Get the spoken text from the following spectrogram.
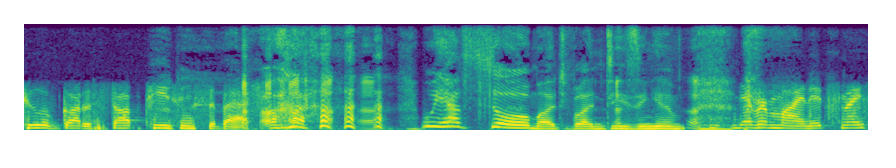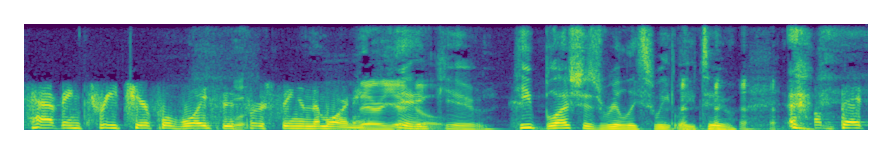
two have got to stop teasing Sebastian. we have so much fun teasing him. Never mind. It's nice having three cheerful voices first thing in the morning. There you go. Thank you. He blushes really sweetly, too. I'll bet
